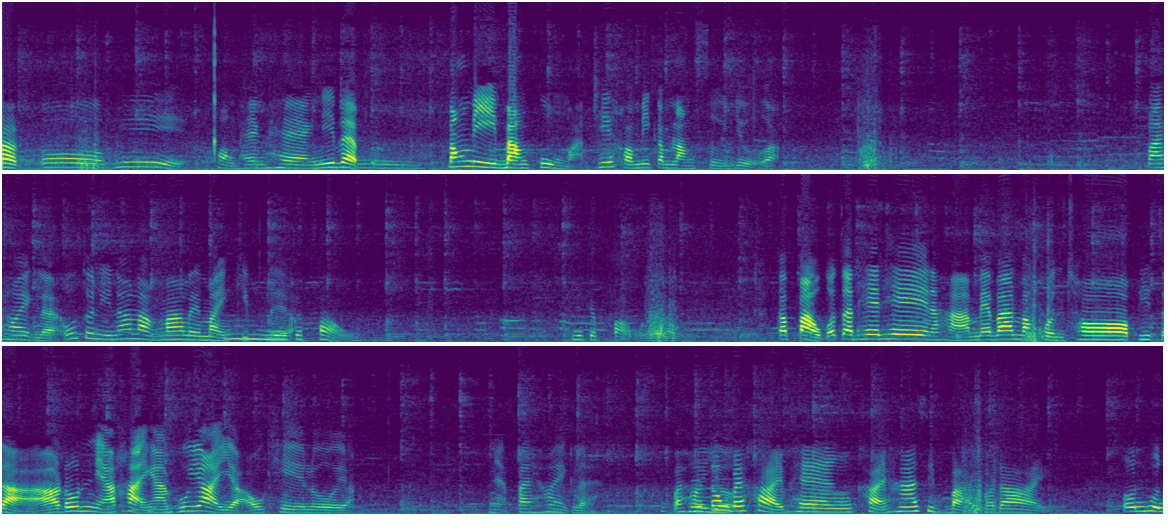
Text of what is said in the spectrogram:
ากโอ้พี่ของแพงๆ นี่แบบต้องมีบางกลุ่มอะที่เขามีกำลังซื้อเยอะอะ ป้ายห้อยอีกแล้วโอ้ตัวนี้น่ารักมากเลยใหม่กิบเลยมีอะกระเป๋า มีกระเป๋าแล้วแบบกระเป๋าก็จะเท่ๆนะคะ แม่บ้านบางคนชอบพี่จ๋ารุ่นเนี้ยขายงานผู้ใหญ่อะโอเคเลยอะเนี่ยป้ายห้อยอีกแล้วป้ายห้อไม่ยต้องเยไปอะขายแพง ขาย 50 บาทก็ได้ ต้นทุน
